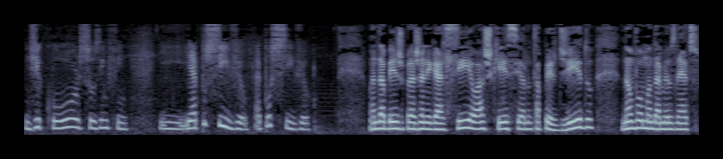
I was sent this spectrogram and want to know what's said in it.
de cursos, enfim. E, e é possível, é possível. Manda beijo para Jane Garcia, eu acho que esse ano está perdido. Não vou mandar meus netos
